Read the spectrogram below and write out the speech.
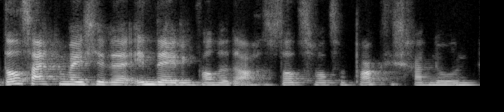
dat is eigenlijk een beetje de indeling van de dag. Dus dat is wat we praktisch gaan doen.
